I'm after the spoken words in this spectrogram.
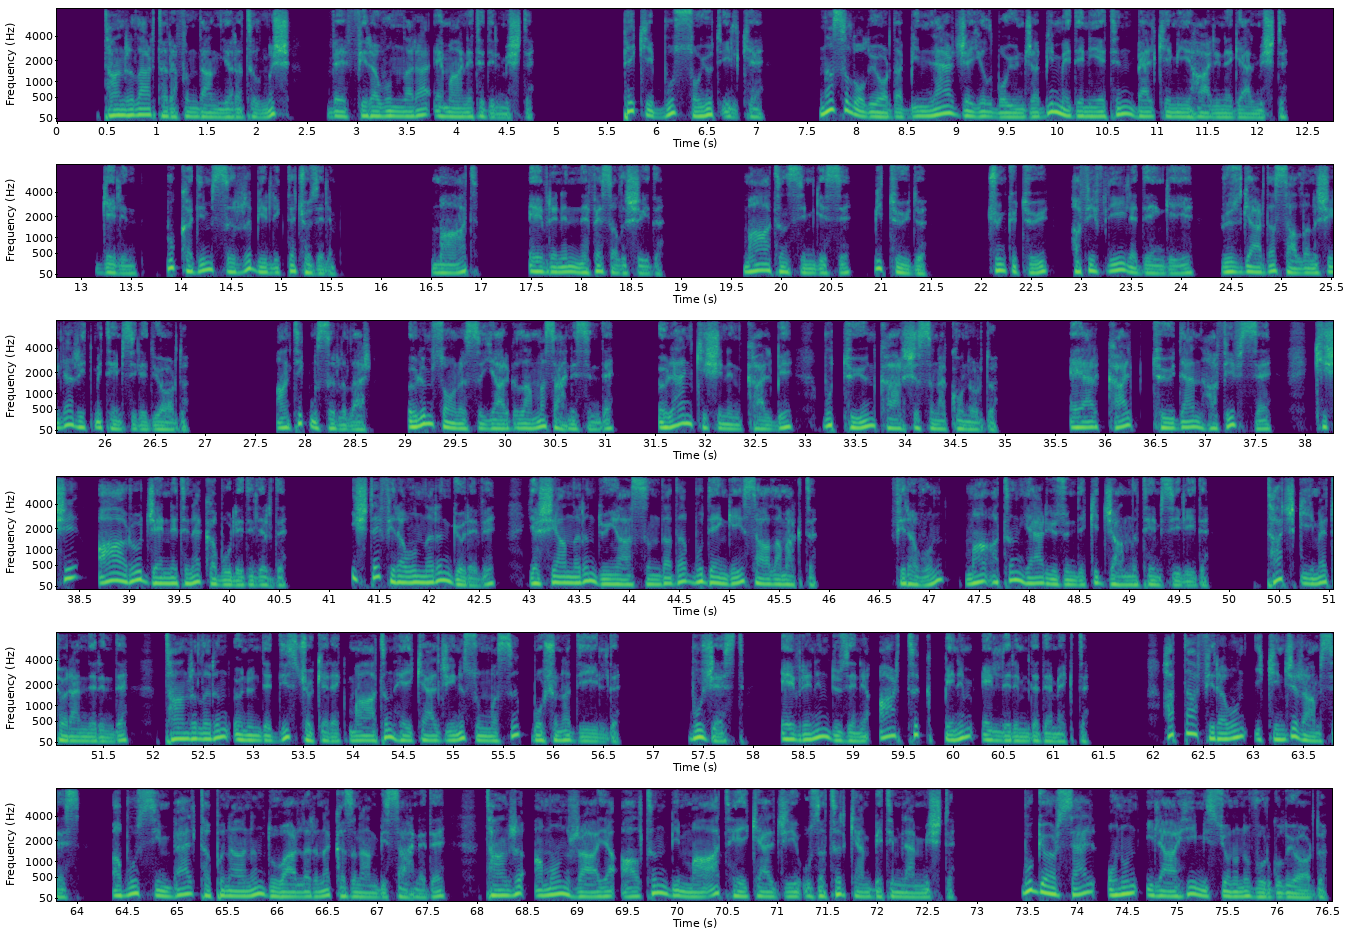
tanrılar tarafından yaratılmış ve firavunlara emanet edilmişti. Peki bu soyut ilke nasıl oluyor da binlerce yıl boyunca bir medeniyetin bel kemiği haline gelmişti? Gelin bu kadim sırrı birlikte çözelim. Maat, evrenin nefes alışıydı. Maat'ın simgesi bir tüydü. Çünkü tüy, hafifliğiyle dengeyi, rüzgarda sallanışıyla ritmi temsil ediyordu. Antik Mısırlılar, ölüm sonrası yargılanma sahnesinde, ölen kişinin kalbi bu tüyün karşısına konurdu. Eğer kalp tüyden hafifse, kişi Aru cennetine kabul edilirdi. İşte firavunların görevi, yaşayanların dünyasında da bu dengeyi sağlamaktı. Firavun, Maat'ın yeryüzündeki canlı temsiliydi. Taç giyme törenlerinde tanrıların önünde diz çökerek Maat'ın heykelciğini sunması boşuna değildi. Bu jest, evrenin düzeni artık benim ellerimde demekti. Hatta Firavun II. Ramses, Abu Simbel tapınağının duvarlarına kazınan bir sahnede Tanrı Amon-Ra'ya altın bir maat heykelciği uzatırken betimlenmişti. Bu görsel onun ilahi misyonunu vurguluyordu.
